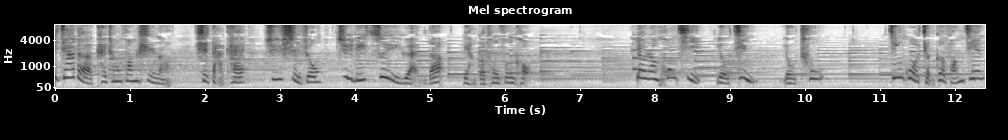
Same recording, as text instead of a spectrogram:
最佳的开窗方式呢，是打开居室中距离最远的两个通风口，要让空气有进有出，经过整个房间，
